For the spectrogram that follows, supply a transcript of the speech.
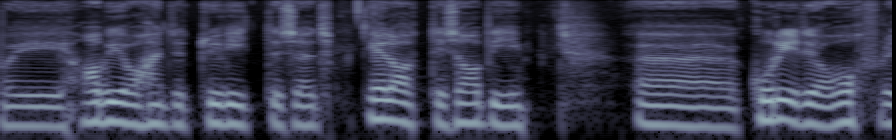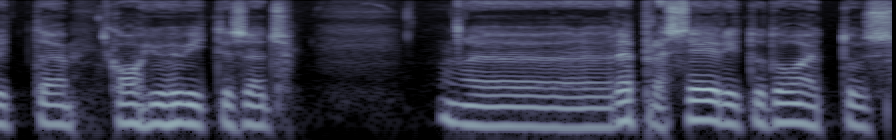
või abivahendite hüvitised, elatisabi, kuriteo ohvrite kahjuhüvitised, represseeritu toetus,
